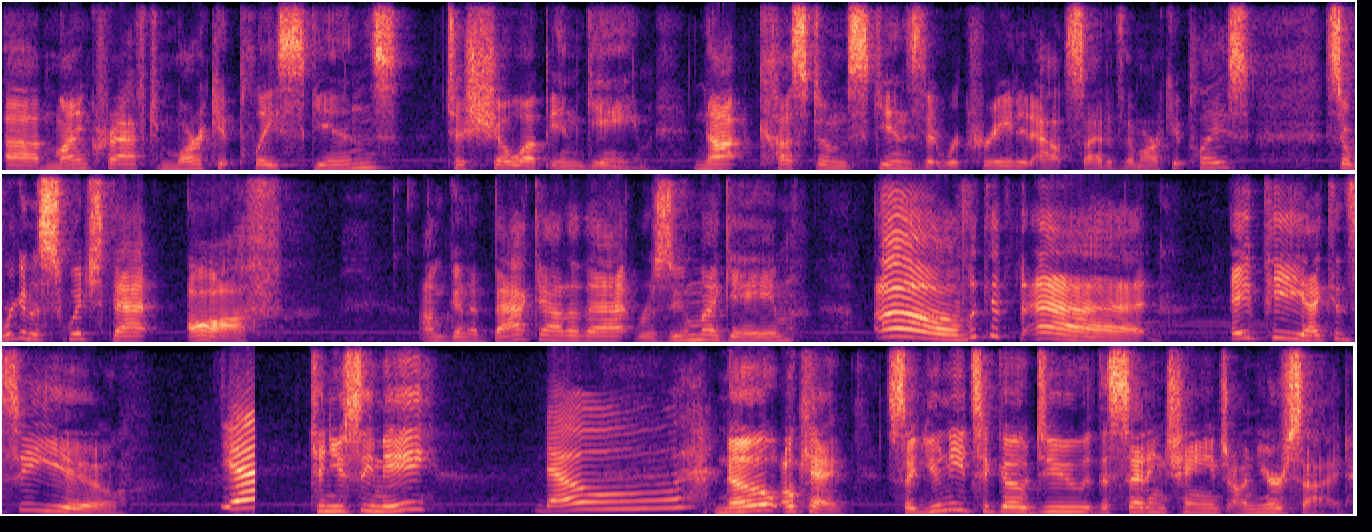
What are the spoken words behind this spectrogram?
uh, Minecraft Marketplace skins to show up in game, not custom skins that were created outside of the marketplace. So we're going to switch that off. I'm going to back out of that, resume my game. Oh, look at that. AP, I can see you. Yeah. Can you see me? No. No? Okay. So you need to go do the setting change on your side.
